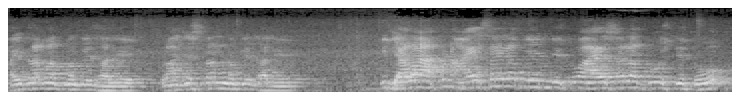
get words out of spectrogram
हैदराबादमधले झाले राजस्थानमधले झाले. की ज्याला आपण आय एस आयला ब्लेम देतो आय एस आयला दोष देतो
